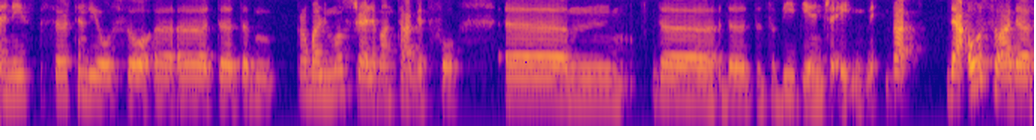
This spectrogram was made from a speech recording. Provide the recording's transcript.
and is certainly also uh, uh, the, the probably most relevant target for um, the, the, the, the BBNJ. But there are also other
